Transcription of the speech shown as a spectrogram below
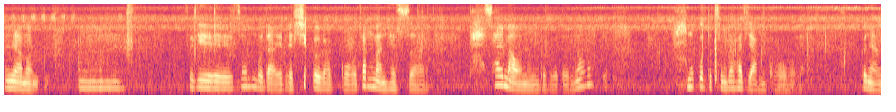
왜냐하면 어, 저기 전부 다 이래 식어갖고 장만해서 다 삶아오는 거거든요. 아무것도 첨가하지 않고 그냥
